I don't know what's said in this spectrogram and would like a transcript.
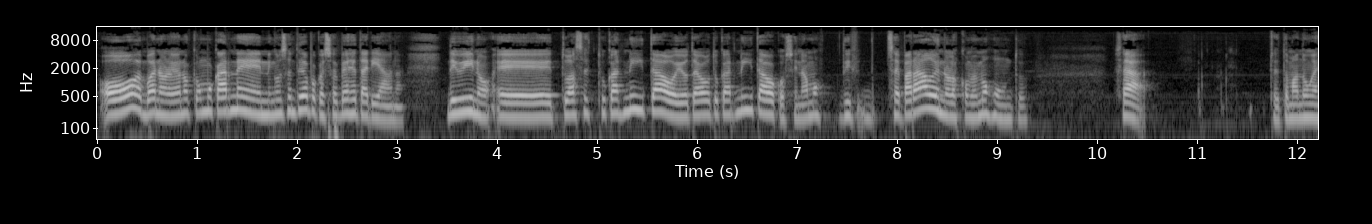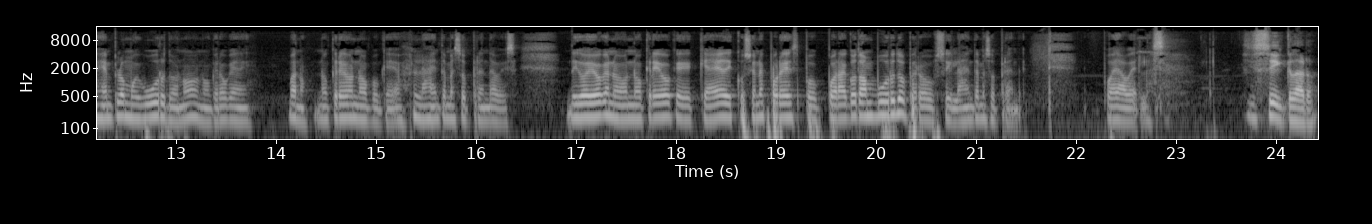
O, bueno, yo no como carne en ningún sentido porque soy vegetariana. Divino, eh, tú haces tu carnita o yo te hago tu carnita o cocinamos separado y nos los comemos juntos. O sea, estoy tomando un ejemplo muy burdo, ¿no? No creo que... Bueno, no creo no, porque la gente me sorprende a veces. Digo yo que no, no creo que, haya discusiones por, por, por algo tan burdo, pero sí, la gente me sorprende. Puede haberlas. Sí, claro.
